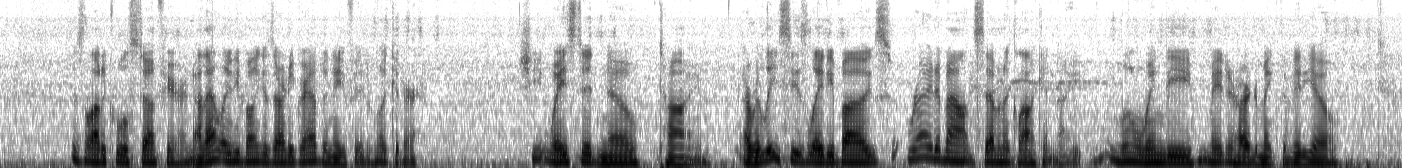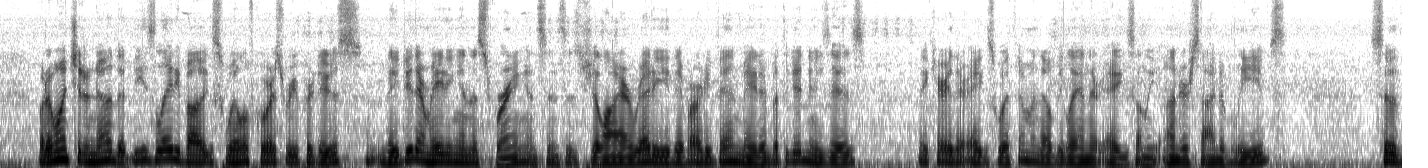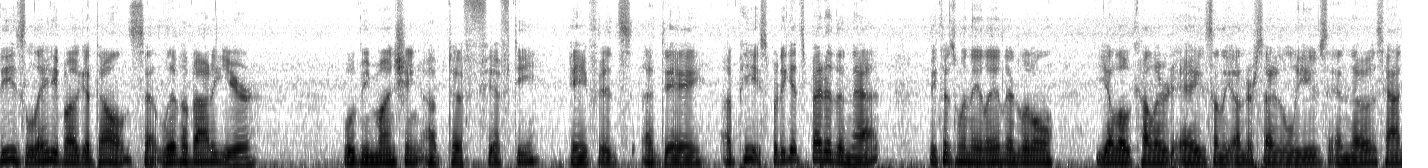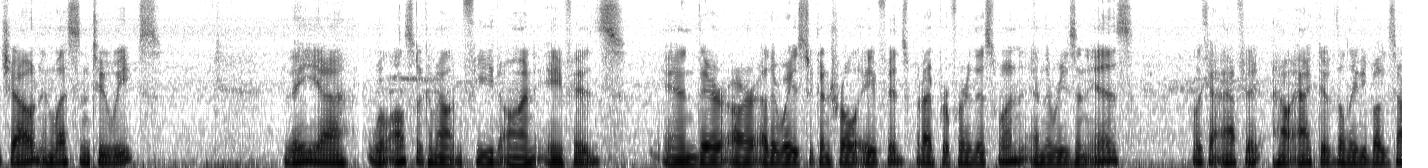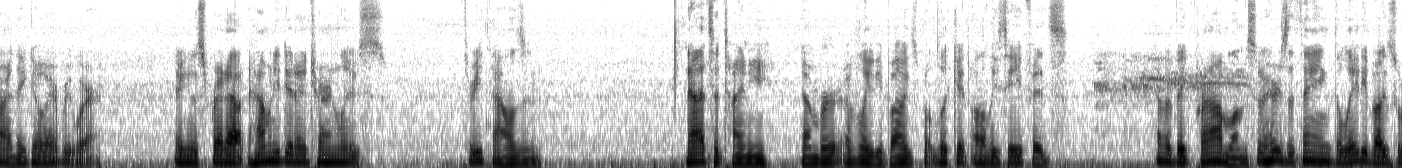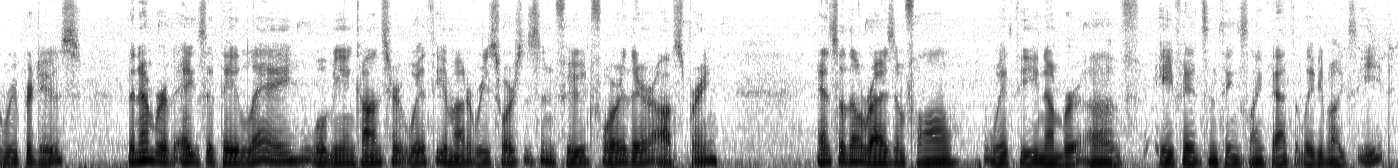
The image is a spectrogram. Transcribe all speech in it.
There's a lot of cool stuff here. Now that ladybug has already grabbed an aphid. Look at her. She wasted no time. I released these ladybugs right about 7 o'clock at night. A little windy, made it hard to make the video. But I want you to know that these ladybugs will, of course, reproduce. They do their mating in the spring, and since it's July already, they've already been mated. But the good news is they carry their eggs with them, and they'll be laying their eggs on the underside of leaves. So these ladybug adults that live about a year will be munching up to 50 aphids a day apiece. But it gets better than that because when they lay their little yellow colored eggs on the underside of the leaves and those hatch out in less than two weeks, they uh, will also come out and feed on aphids. And there are other ways to control aphids, but I prefer this one. And the reason is, look after, how active the ladybugs are. They go everywhere. They're going to spread out. How many did I turn loose? 3,000. Now it's a tiny number of ladybugs, but look at all these aphids. Have a big problem. So here's the thing, the ladybugs will reproduce, the number of eggs that they lay will be in concert with the amount of resources and food for their offspring. And so they'll rise and fall with the number of aphids and things like that that ladybugs eat.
